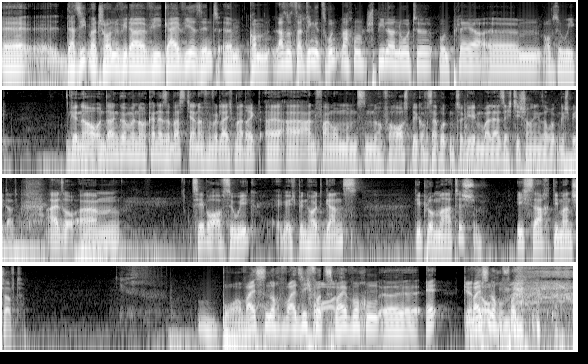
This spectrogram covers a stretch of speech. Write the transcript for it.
Äh, da sieht man schon wieder, wie geil wir sind. Ähm, komm, lass uns das Ding jetzt rund machen. Spielernote und Player ähm, of the Week. Genau, und dann können wir noch, kann der Sebastian auf jeden Fall gleich mal direkt äh, äh, anfangen, um uns einen Vorausblick auf Saarbrücken zu geben, weil er 60 schon gegen Saarbrücken gespielt hat. Also, ähm, Zebra of the Week. Ich bin heute ganz diplomatisch. Ich sag die Mannschaft. Boah, weißt du noch, als ich vor Boah. zwei Wochen, äh, äh, weißt du noch, vor.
